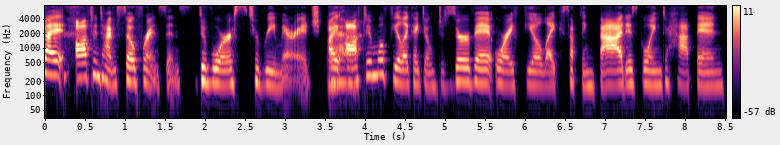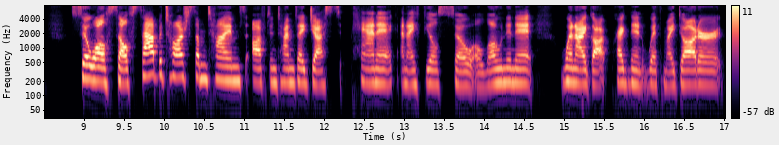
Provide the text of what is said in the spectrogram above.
But oftentimes, so for instance, divorce to remarriage, I often will feel like I don't deserve it or I feel like something bad is going to happen. So I'll self sabotage sometimes. Oftentimes, I just panic and I feel so alone in it. When I got pregnant with my daughter,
